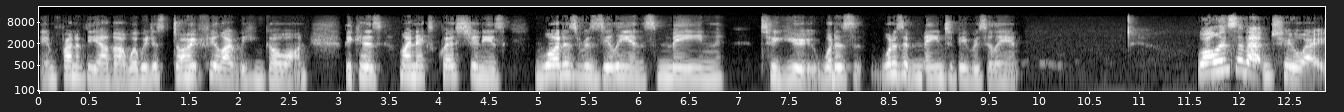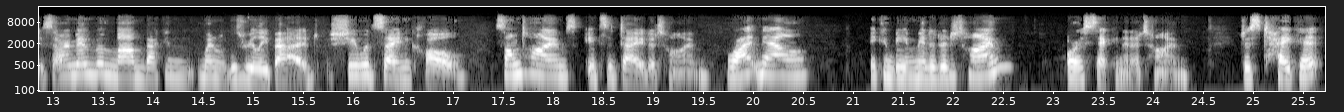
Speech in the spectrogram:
in front of the other, where we just don't feel like we can go on. Because my next question is, what does resilience mean to you? What does what does it mean to be resilient? Well, I'll answer that in two ways. I remember mum back in when it was really bad, she would say, Nicole, sometimes it's a day at a time. Right now, it can be a minute at a time or a second at a time. Just take it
